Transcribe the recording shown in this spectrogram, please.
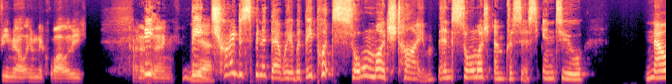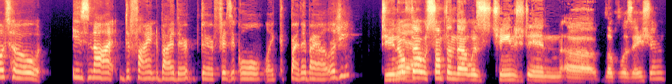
female inequality kind of They- thing. they Yeah. tried to spin it that way, but they put so much time and so much emphasis into Naoto is not defined by their their physical like by their biology. Do you know if that was something that was changed in uh, localization?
